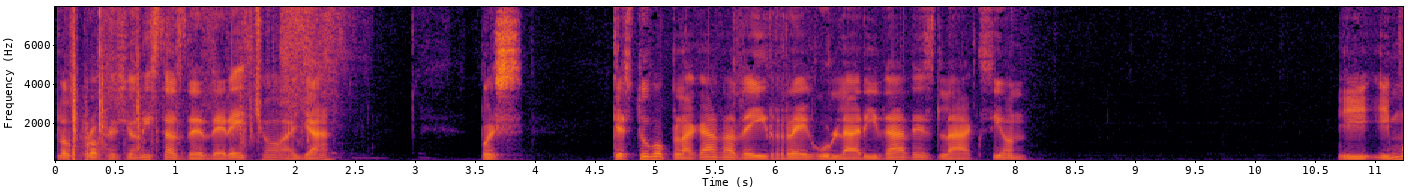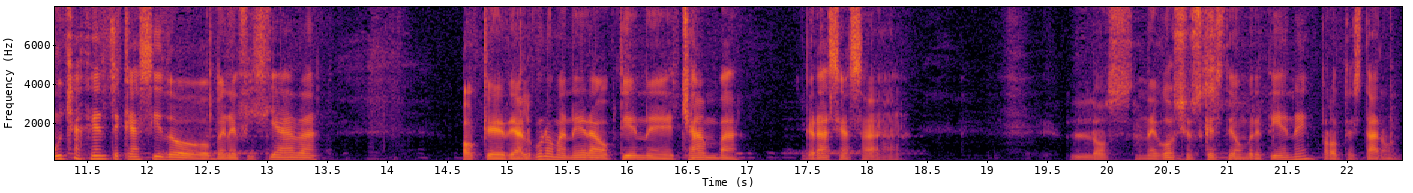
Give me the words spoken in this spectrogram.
los profesionistas de derecho allá, pues que estuvo plagada de irregularidades la acción. Y, mucha gente que ha sido beneficiada o que de alguna manera obtiene chamba gracias a los negocios que este hombre tiene, protestaron.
